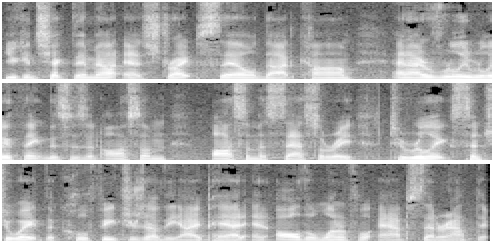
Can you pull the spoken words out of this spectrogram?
You can check them out at stripedsail.com. And I really, really think this is an awesome awesome accessory to really accentuate the cool features of the iPad and all the wonderful apps that are out there.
